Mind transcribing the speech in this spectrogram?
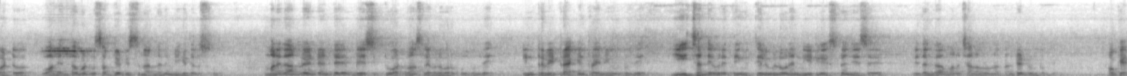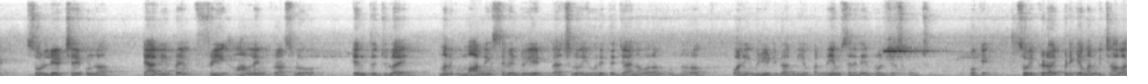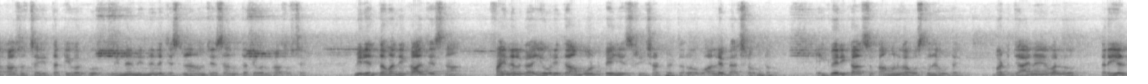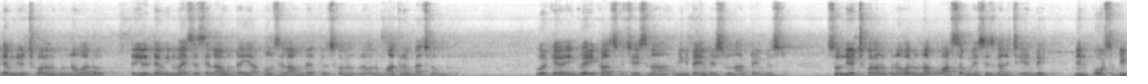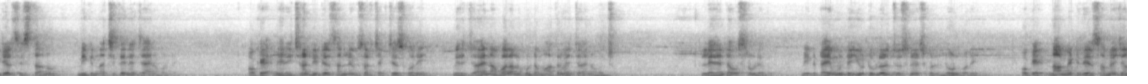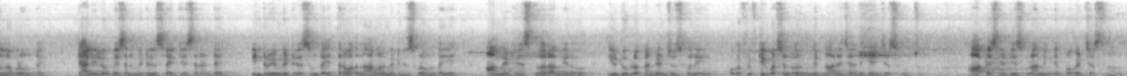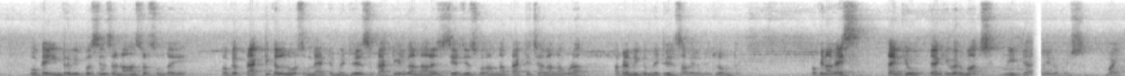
బట్ వాళ్ళు ఎంత మటుకు సబ్జెక్ట్ ఇస్తున్నారు అనేది మీకే తెలుస్తుంది. మన దాంట్లో ఏంటంటే బేసిక్ టు అడ్వాన్స్ లెవెల్ వరకు ఉంటుంది. ఇంటర్వ్యూ ట్రాకింగ్ ట్రైనింగ్ ఉంటుంది. ఈచ్ అండ్ ఎవ్రీథింగ్ తెలుగులోనే నీట్గా ఎక్స్ప్లెయిన్ చేసే విధంగా మన ఛానల్లో ఉన్న కంటెంట్ ఉంటుంది. ఓకే సో లేట్ చేయకుండా టాలీ ప్రైమ్ ఫ్రీ ఆన్లైన్ క్లాస్లో టెన్త్ జూలై మనకు మార్నింగ్ సెవెన్ టు ఎయిట్ బ్యాచ్లో ఎవరైతే జాయిన్ అవ్వాలనుకుంటున్నారో వాళ్ళు ఇమీడియట్గా మీ యొక్క నేమ్స్ అనేది ఎన్రోల్ చేసుకోవచ్చు. ఓకే. సో ఇక్కడ ఇప్పటికే మనకి చాలా కాల్స్ వచ్చాయి థర్టీ వరకు. నిన్న నిన్ననే జస్ట్ నేను అనౌన్స్ చేశాను థర్టీ వరకు కాల్స్ వచ్చాయి. మీరు ఎంతమంది కాల్ చేసినా ఫైనల్గా ఎవరైతే అమౌంట్ పే చేసి స్క్రీన్ షాట్ పెడతారో వాళ్ళే బ్యాచ్లో ఉంటారు. ఎంక్వైరీ కాల్స్ కామన్గా వస్తూనే ఉంటాయి. బట్ జాయిన్ అయ్యే వాళ్ళు రియల్ టైం నేర్చుకోవాలనుకున్న వాళ్ళు రియల్ టైం ఇన్వాయిసెస్ ఎలా ఉంటాయి అకౌంట్స్ ఎలా ఉంటాయి తెలుసుకోవాలనుకునే వాళ్ళు మాత్రమే బ్యాచ్లో ఉంటారు. ఊరికే ఎంక్వైరీ కాల్స్కి చేసినా మీకు టైం వేస్ట్ నాకు టైం వేస్ట్ సో నేర్చుకోవాలనుకున్న వాళ్ళు నాకు వాట్సాప్ మెసేజ్ కానీ చేయండి. నేను కోర్స్ డీటెయిల్స్ ఇస్తాను. మీకు నచ్చితేనే జాయిన్ అవ్వండి. ఓకే? నేను ఇచ్చిన డీటెయిల్స్ అన్నీ ఒకసారి చెక్ చేసుకొని మీరు జాయిన్ అవ్వాలనుకుంటే మాత్రమే జాయిన్ అవ్వచ్చు. లేదంటే అవసరం లేదు. మీకు టైం ఉంటే యూట్యూబ్లోనే చూసి నేర్చుకోండి. Don't worry okay? నా మెటీరియల్స్ అమెజాన్లో కూడా ఉంటాయి. టాలీ లొకేషన్ మెటీరియల్స్ టైప్ చేశారంటే ఇంటర్వ్యూ మెటీరియల్స్ ఉంటాయి. తర్వాత నార్మల్ మెటీరియల్స్ కూడా ఉంటాయి. ఆ మెటీరియల్స్ ద్వారా మీరు యూట్యూబ్లో కంటెంట్ చూసుకొని ఒక ఫిఫ్టీ పర్సెంట్ వరకు మీరు నాలెడ్జ్ అనేది గెయిన్ చేసుకోవచ్చు. ఆ ఫెసిలిటీస్ కూడా మీకు నేను ప్రొవైడ్ చేస్తున్నాను. Okay interview questions and answers ఉంటాయి. Okay practical notes matter materials ప్రాక్టికల్గా నాలెడ్జ్ షేర్ చేసుకోవాలన్నా ప్రాక్టీస్ చేయాలన్నా కూడా అక్కడ మీకు మెటీరియల్స్ అవైలబిలిటీలో ఉంటాయి. ఓకేనా guys thank you thank you very much మీ డాలీ లోకేష్ బాయ్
